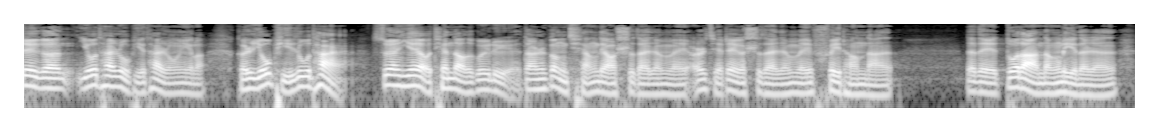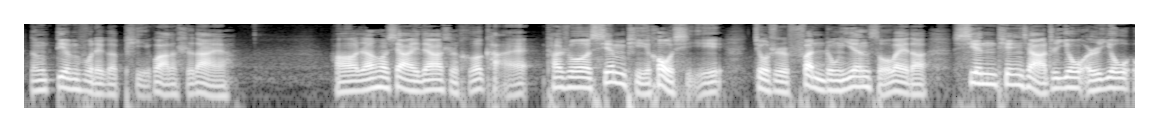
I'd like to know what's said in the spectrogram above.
这个由泰入否太容易了，可是由否入泰虽然也有天道的规律，但是更强调事在人为，而且这个事在人为非常难，那得多大能力的人能颠覆这个否卦的时代呀？好，然后下一家是何凯，他说先否后喜，就是范仲淹所谓的先天下之忧而忧，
